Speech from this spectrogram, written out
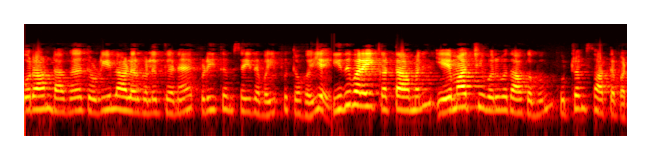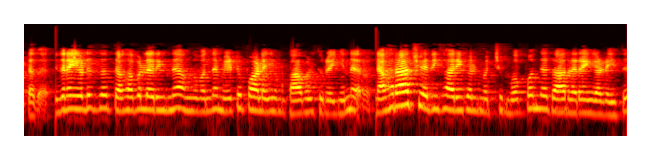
ஓராண்டாக தொழிலாளர்களுக்கென பிடித்தம் செய்த வைப்பு தொகையை இதுவரை கட்டாமல் ஏமாற்றி வருவதாகவும் குற்றம் சாட்டப்பட்டது. இதனையடுத்து தகவல் அறிந்து அங்கு வந்த மேட்டுப்பாளையம் காவல்துறையினர் நகராட்சி அதிகாரிகள் மற்றும் ஒப்பந்ததாரரை அழைத்து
